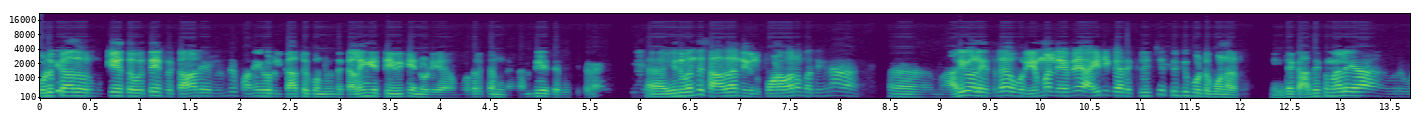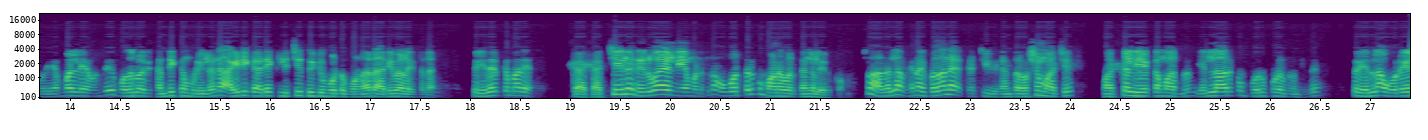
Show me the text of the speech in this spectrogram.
கொடுக்காத ஒரு முக்கியத்துவத்தை இன்று காலையில இருந்து பனையூரில் காத்து கொண்டிருந்த கலைஞர் டிவிக்கு என்னுடைய முதற்கண் நன்றியை தெரிவிச்சுக்கிறேன். இது வந்து சாதாரண நிகழ்வு. போன வாரம் பாத்தீங்கன்னா அறிவாலயத்துல ஒரு எம்எல்ஏவே ஐடி கார்டு கிழிச்சு தூக்கி போட்டு போனார். இதுக்கு அதுக்கு மேலயா ஒரு ஒரு எம்எல்ஏ வந்து முதல்வரை சந்திக்க முடியலன்னு ஐடி கார்டே கிழிச்சு தூக்கி போட்டு போனார் அறிவாலயத்துல. இதற்கு மேலே க- கட்சியில நிர்வாக நியமனத்துல ஒவ்வொருத்தருக்கும் மன வருத்தங்கள் இருக்கும். ஸோ அதெல்லாம் ஏன்னா இப்பதானே கட்சி ரெண்டரை வருஷம் ஆச்சு மக்கள் இயக்கமா இருந்தது எல்லாருக்கும் பொறுப்புகள் இருந்தது. ஸோ எல்லாம் ஒரே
